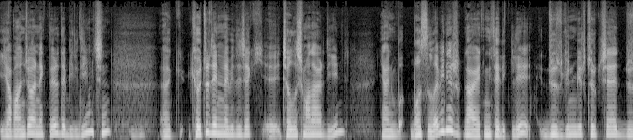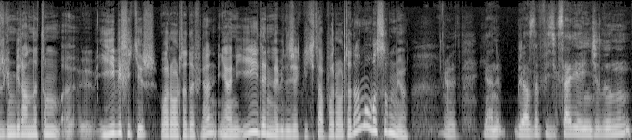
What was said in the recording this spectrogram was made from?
yabancı örnekleri de bildiğim için hı hı. E, kötü denilebilecek e, çalışmalar değil. yani basılabilir gayet nitelikli, düzgün bir Türkçe, düzgün bir anlatım, e, iyi bir fikir var ortada filan. Yani iyi denilebilecek bir kitap var ortada ama basılmıyor. Evet. Yani biraz da fiziksel yayıncılığının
